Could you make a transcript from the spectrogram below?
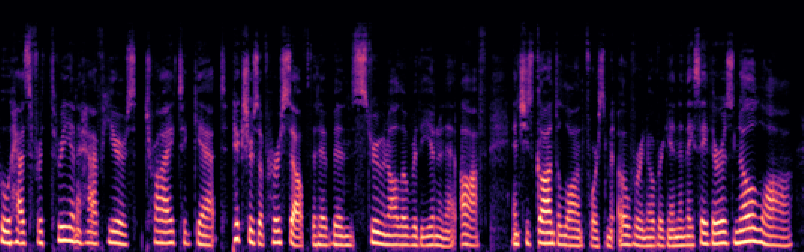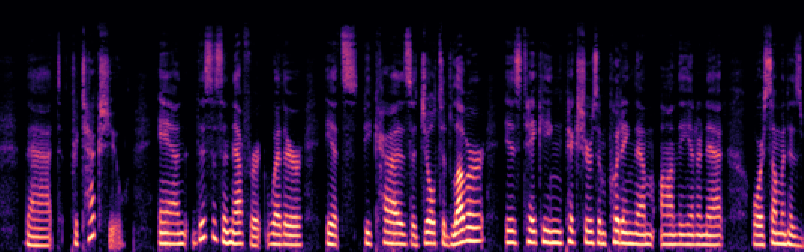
who has for three and a half years tried to get pictures of herself that have been strewn all over the internet off. And she's gone to law enforcement over and over again. And they say there is no law that protects you. And this is an effort, whether it's because a jilted lover is taking pictures and putting them on the internet, or someone has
